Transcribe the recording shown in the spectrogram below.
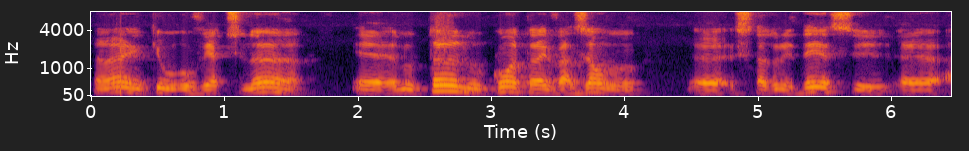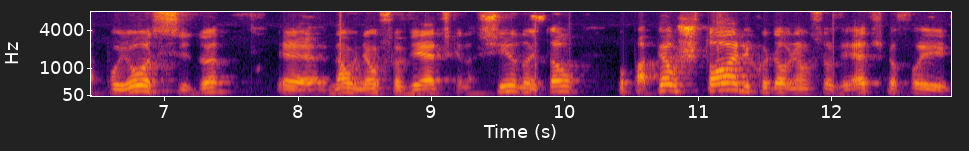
né, em que o, o Vietnã, é, lutando contra a invasão eh, estadunidense eh, apoiou-se né, eh, na União Soviética na China. Então, o papel histórico da União Soviética foi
